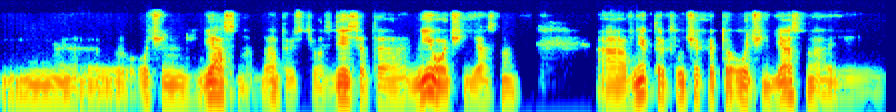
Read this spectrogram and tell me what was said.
очень ясно, да, то есть вот здесь это не очень ясно, а в некоторых случаях это очень ясно, и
